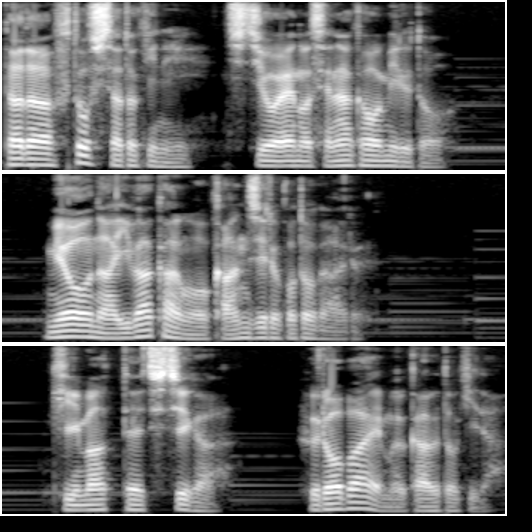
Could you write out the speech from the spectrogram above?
ただ、ふとした時に父親の背中を見ると、妙な違和感を感じることがある。決まって父が風呂場へ向かう時だ。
